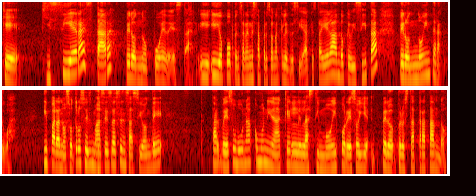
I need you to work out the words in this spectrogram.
que quisiera estar pero no puede estar. Y, y yo puedo pensar en esta persona que les decía que está llegando, que visita, pero no interactúa. Y para nosotros es más esa sensación de tal vez hubo una comunidad que le lastimó y por eso, pero, pero está tratando.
